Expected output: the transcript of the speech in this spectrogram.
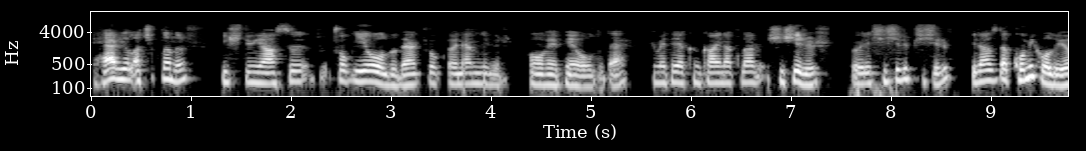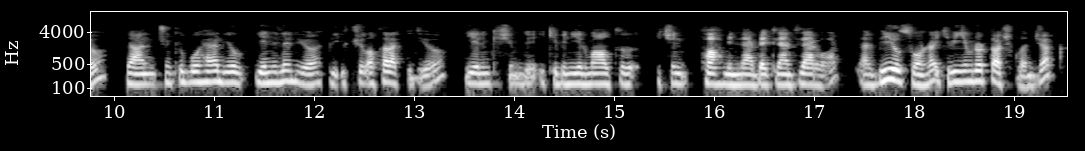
Her yıl açıklanır. İş dünyası çok iyi oldu der. Çok önemli bir OVP oldu der. Hükümete yakın kaynaklar şişirir. Böyle şişirip şişirip biraz da komik oluyor. Yani çünkü bu her yıl yenileniyor. Bir 3 yıl atarak gidiyor. Diyelim ki şimdi 2026 için tahminler, beklentiler var. Yani bir yıl sonra 2024'te açıklanacak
